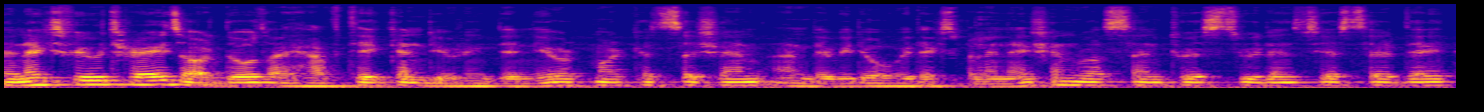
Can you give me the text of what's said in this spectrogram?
the next few trades are those I have taken during the New York market session and the video with explanation was sent to students yesterday.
